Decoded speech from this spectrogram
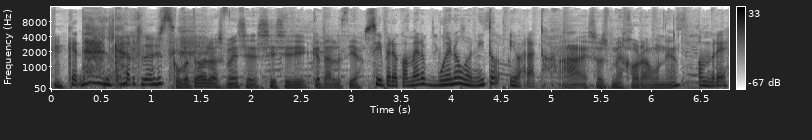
¿Qué tal, Carlos? Como todos los meses, sí, sí, sí. ¿Qué tal, Lucía? Sí, pero comer bueno, bonito y barato. Ah, eso es mejor aún, ¿eh? Hombre,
